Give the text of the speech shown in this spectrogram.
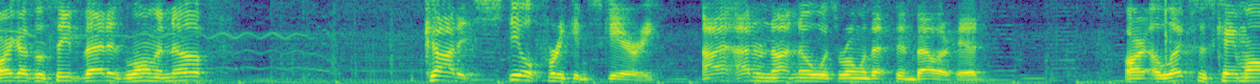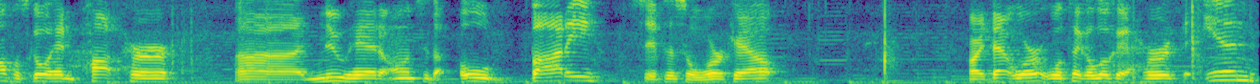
Alright guys, let's see if that is long enough. God, it's still freaking scary. I, I do not know what's wrong with that Finn Balor head. Alright, Alexis came off. Let's go ahead and pop her uh, new head onto the old body. See if this will work out. Alright, that worked. We'll take a look at her at the end.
